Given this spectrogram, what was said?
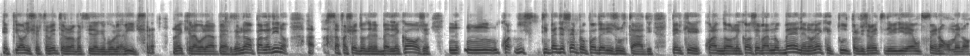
e Pioli certamente era una partita che voleva vincere, non è che la voleva perdere. No, Palladino ah, sta facendo delle belle cose, dipende sempre un po' dai risultati, perché quando le cose vanno bene non è che tu improvvisamente devi dire è un fenomeno,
